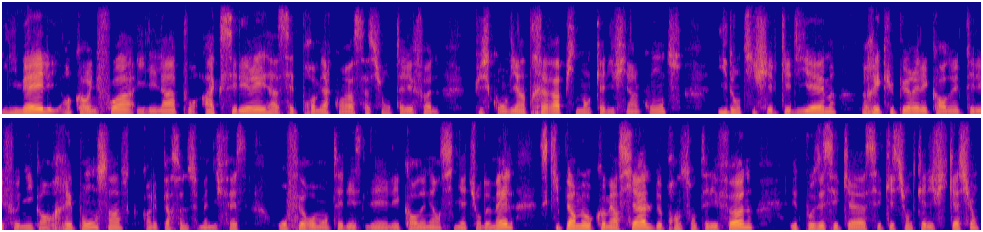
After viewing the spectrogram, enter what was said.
l'email, encore une fois, il est là pour accélérer à cette première conversation au téléphone, puisqu'on vient très rapidement qualifier un compte identifier le KDM, récupérer les coordonnées téléphoniques en réponse, hein, parce que quand les personnes se manifestent, on fait remonter les, coordonnées en signature de mail, ce qui permet au commercial de prendre son téléphone et de poser ses, questions de qualification.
